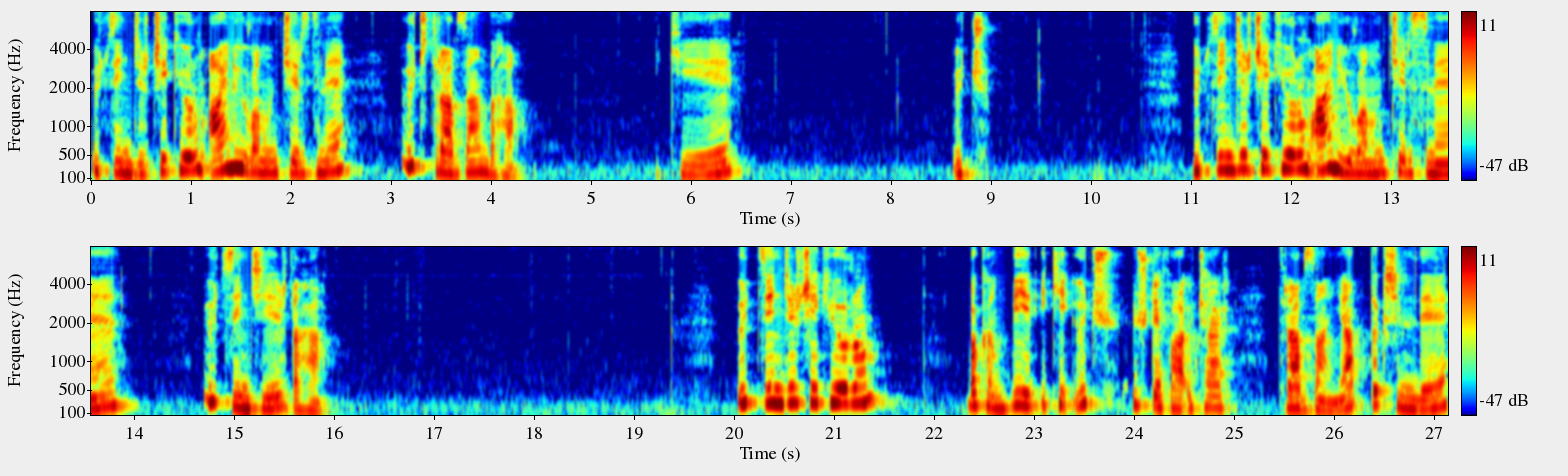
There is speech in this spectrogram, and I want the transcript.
3 zincir çekiyorum. Aynı yuvanın içerisine 3 trabzan daha. 2 3 3 zincir çekiyorum aynı yuvanın içerisine. 3 zincir daha. 3 zincir çekiyorum. Bakın 1 2 3 3 defa üçer trabzan yaptık. Şimdi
